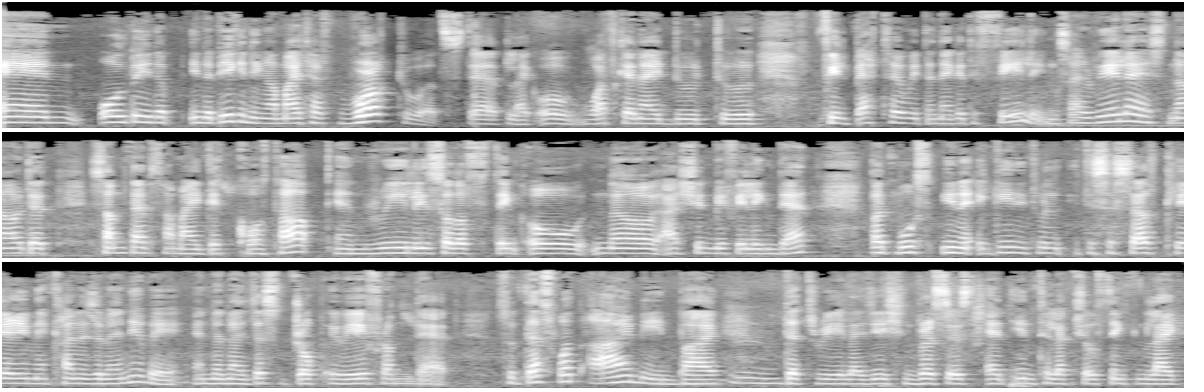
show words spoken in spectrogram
And although in the in the beginning I might have worked towards that, like, oh, what can I do to feel better with the negative feelings? I realize now that sometimes I might get caught up and really sort of think, oh no, I shouldn't be feeling that. But most, you know, again, it will it is a self clearing mechanism anyway, and then I just drop away from that. So that's what I mean by Mm. that realization versus an intellectual thinking, like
